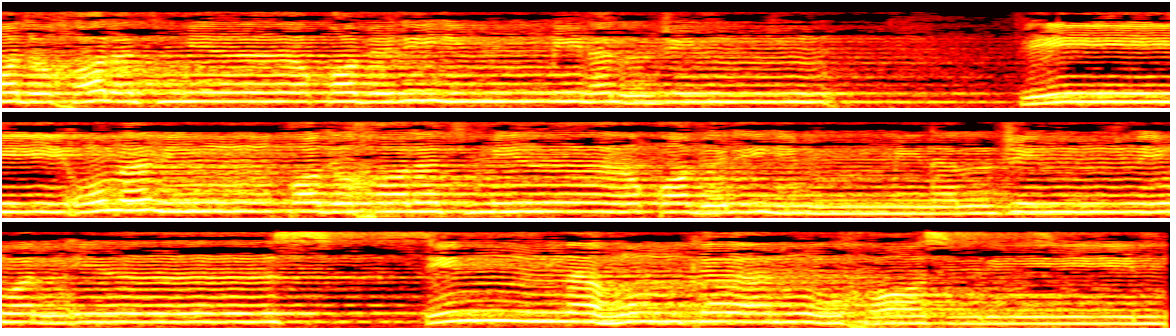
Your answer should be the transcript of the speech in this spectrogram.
قد خلت من قبلهم من الجن في أمم قد خلت من قبلهم من الجن والإنس إنهم كانوا خاسرين.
